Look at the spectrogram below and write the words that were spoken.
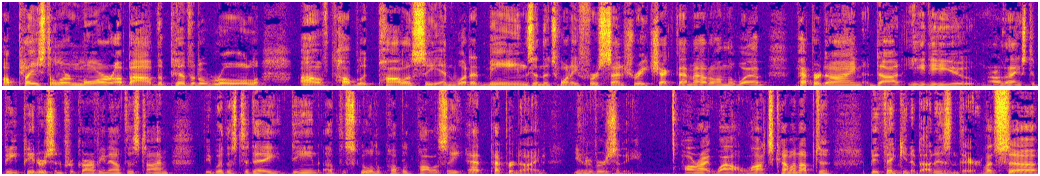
a place to learn more about the pivotal role of public policy and what it means in the 21st century, check them out on the web. Pepperdine.edu. Our thanks to Pete Peterson for carving out this time. Be with us today, Dean of the School of Public Policy at Pepperdine University. All right, wow, lots coming up to be thinking about, isn't there? Let's uh,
